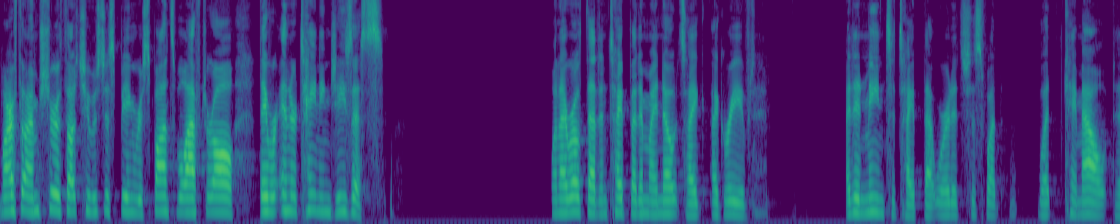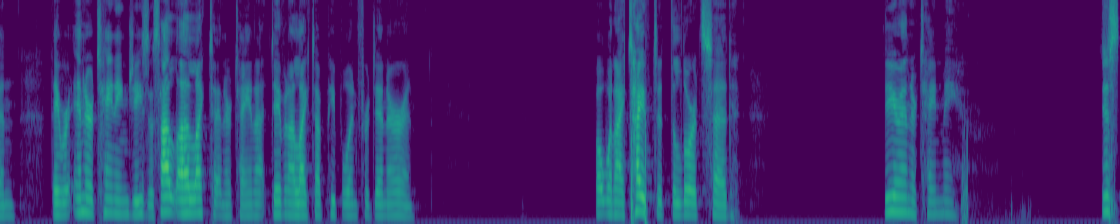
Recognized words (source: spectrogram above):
Martha, I'm sure, thought she was just being responsible. After all, they were entertaining Jesus. When I wrote that and typed that in my notes, I, I grieved. I didn't mean to type that word, it's just what, what came out. And they were entertaining Jesus. I, I like to entertain. I, Dave and I like to have people in for dinner. And, but when I typed it, the Lord said, Do you entertain me? Just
